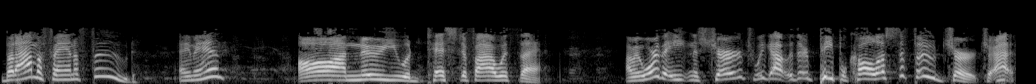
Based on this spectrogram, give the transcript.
But I'm a fan of food. Amen? Oh, I knew you would testify with that. I mean, we're the eatingest church. We got there. People call us the food church, I,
